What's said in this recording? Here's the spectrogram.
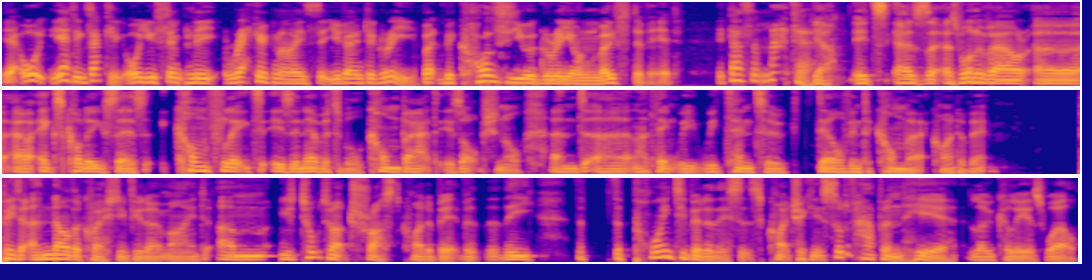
Yeah, or yes, exactly. Or you simply recognize that you don't agree, but because you agree on most of it it doesn't matter. Yeah, it's as as one of our uh, our ex colleagues says, conflict is inevitable, combat is optional, and uh, and I think we we tend to delve into combat quite a bit. Peter, another question, if you don't mind. Um, you talked about trust quite a bit, but the, the the pointy bit of this that's quite tricky. It's sort of happened here locally as well.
